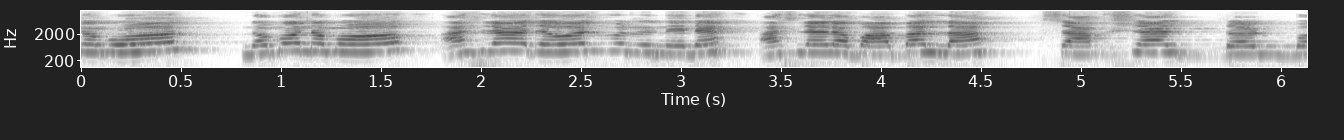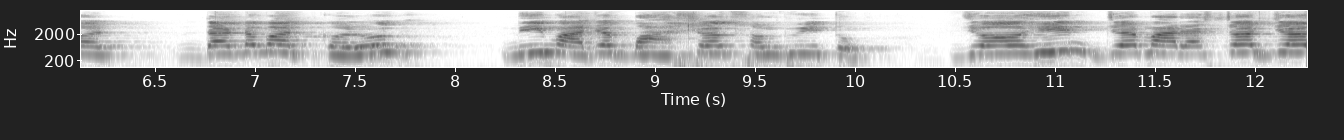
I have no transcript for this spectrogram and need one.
नमो नमो नमो. असल्या देवांपर्यंत असलेल्या बाबांना साक्षात दंड दंडवत करून मी माझे भाषण संपवितो. जय हिंद जय महाराष्ट्र जय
